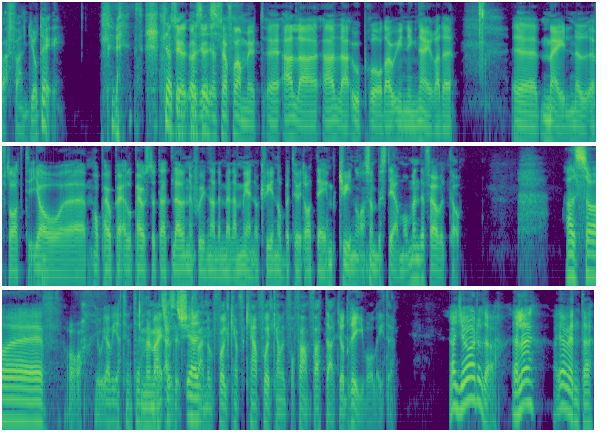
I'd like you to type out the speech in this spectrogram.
vad fan gör det? jag, jag, jag, ser fram emot eh, alla, alla upprörda och indignerade eh, mail nu efter att jag eh, har på, eller påstått att löneskillnaden mellan män och kvinnor betyder att det är kvinnorna som bestämmer. Men det får jag väl ta. Alltså, eh, ja, jo, jag vet inte. Men man, alltså, alltså, fan, folk, kan, kan, folk kan väl för fan fatta att jag driver lite? Ja, gör du det? Eller? Jag vet inte.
